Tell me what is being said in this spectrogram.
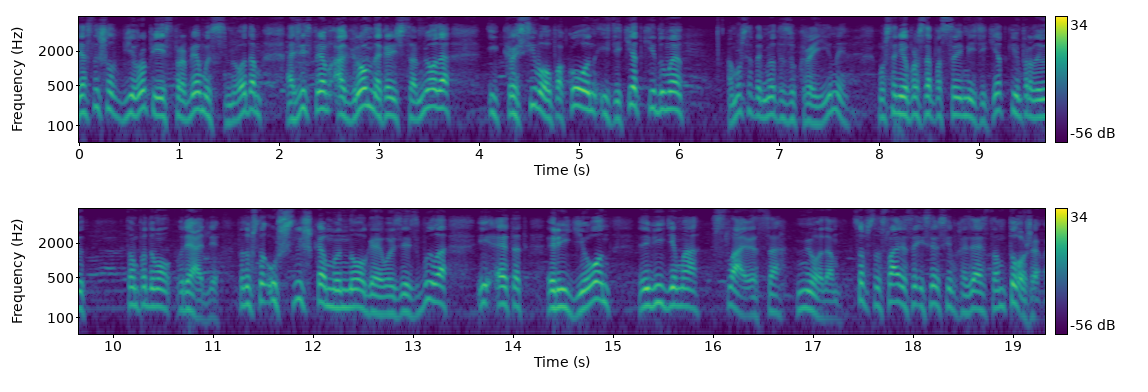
Я слышал, в Европе есть проблемы с медом, а здесь прям огромное количество меда и красиво упакован, этикетки, и думаю, а может это мед из Украины? Может они его просто по своими этикетками продают? Потом подумал, вряд ли, потому что уж слишком много его здесь было, и этот регион, видимо, славится медом. Собственно, славится и сельским хозяйством тоже.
